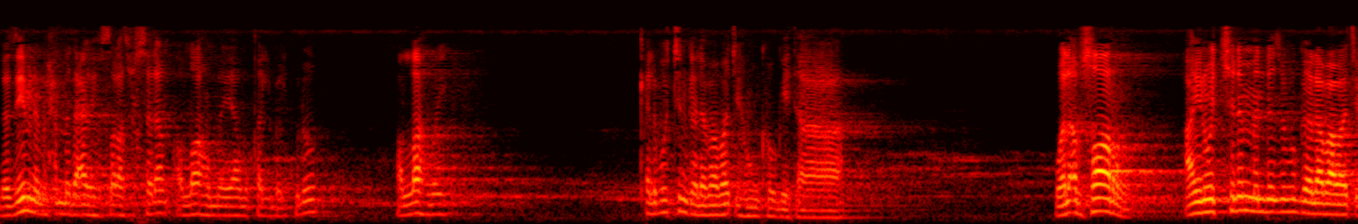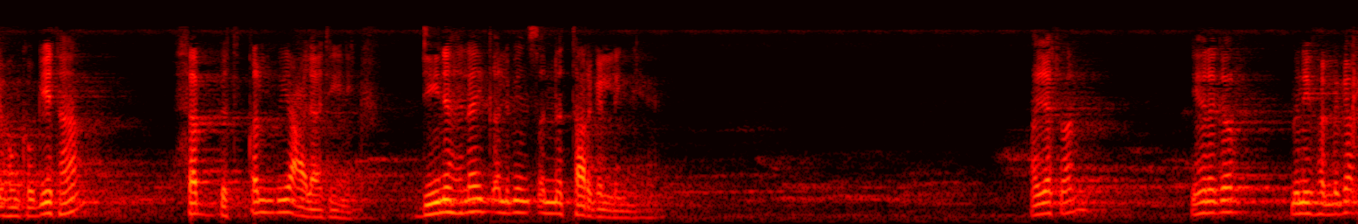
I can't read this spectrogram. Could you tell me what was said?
ለዚህም ነቢ መሐመድ ዓለይሂ ሰላቱ ወሰላም አላሁመ ያ ሙቀሊበል ቁሉብ አላህ ወይ ቀልቦችን ገለባባጭ የሆንከው ጌታ ወልአብሳር አይኖችንም እንደዚሁ ገለባባጭ የሆንከው ጌታ ثبت قلبي على دينك ዲንህ ላይ ቀልቤን ጽንት ታርግልኝ። አያችኋል? ይህ ነገር ምን ይፈልጋል?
